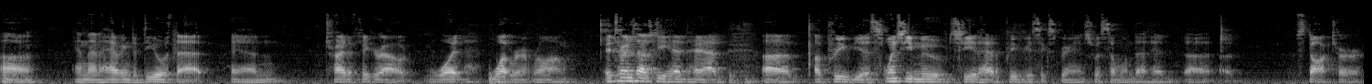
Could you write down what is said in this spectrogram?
uh, and then having to deal with that and try to figure out what what went wrong. It turns out she had had uh, a previous when she moved. She had had a previous experience with someone that had uh, uh stalked her,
